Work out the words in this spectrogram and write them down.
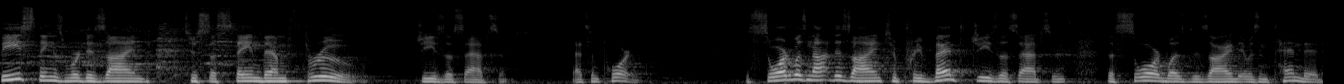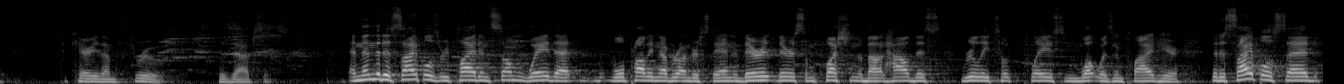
These things were designed to sustain them through Jesus' absence. That's important. The sword was not designed to prevent Jesus' absence, the sword was designed, it was intended to carry them through his absence. And then the disciples replied in some way that we'll probably never understand. And there, there is some question about how this really took place and what was implied here. The disciples said,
